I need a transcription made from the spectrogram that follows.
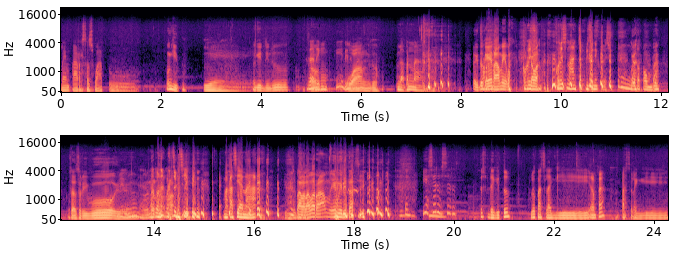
lempar sesuatu. Oh gitu. Iya. Lagi duduk yang iya, uang gitu. Nggak pernah. Itu kayak rame pak. Keris, keris nancep di sini keris. Tung, atau tombak. Seratus ribu. Iya, Gitu. enggak. Langsung diselipin. Makasih ya nak. Lama-lama rame meditasi. Iya serius serius. Terus udah gitu, lu pas lagi apa? Pas lagi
